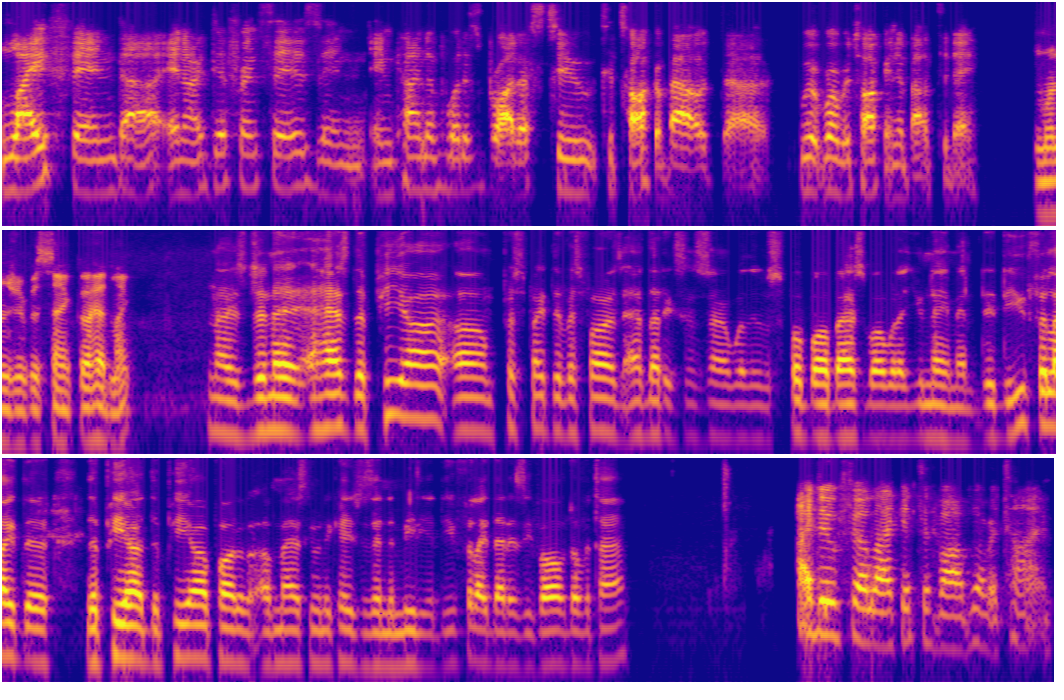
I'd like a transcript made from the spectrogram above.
life and uh, and our differences and and kind of what has brought us to to talk about uh, what we're talking about today. One hundred percent. Go ahead, Mike. Nice, Janae. Has the PR um, perspective as far as athletics concerned, whether it was football, basketball, whatever you name it, do you feel like the the PR the PR part of, of mass communications and the media, do you feel like that has evolved over time? I do feel like it's evolved over time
